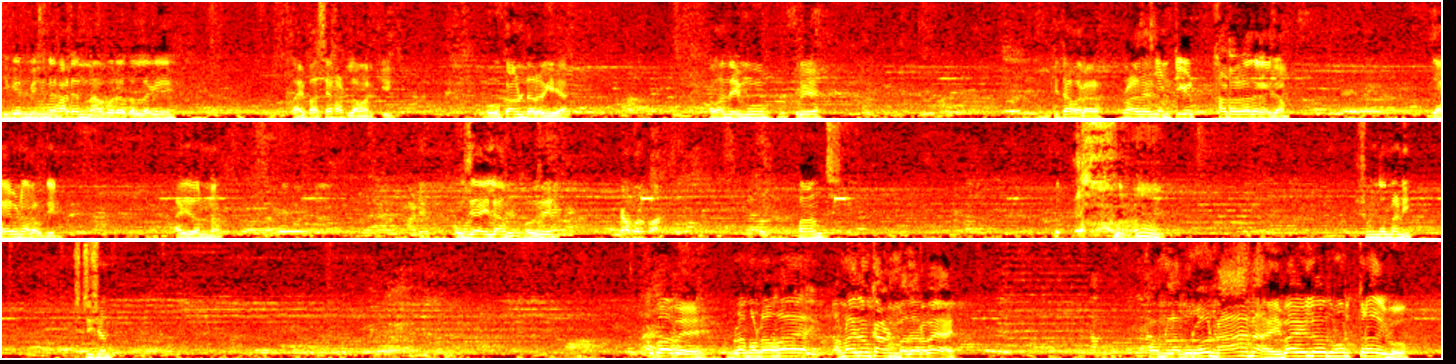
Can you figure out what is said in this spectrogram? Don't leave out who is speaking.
Speaker 1: Ticket মেশিনে খাটেন না পরে তার লাগে বাইপাসে খাটলাম আর কি। ও কাউন্টারও গিয়া। তখন এমু উপরে। কিতা করার? আমরা চাইছিলাম টিকিট খাটারা দেখাই যাম। দেখাইব না আর দিন আইজন না। ও যে আইলাম ও যে
Speaker 2: ডাবল পাঁচ
Speaker 1: পাঁচ সুন্দর নানি স্টেশন। ওভাবে আমরা মনে হয় আমরা একদম কারণ বাজার ভাই। কমলাপুরও না না এবার এলো তোমার উত্তরা যাইব।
